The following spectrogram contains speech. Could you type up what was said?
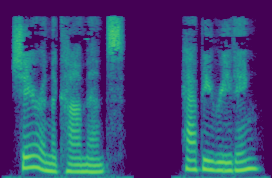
Share in the comments. Happy reading?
